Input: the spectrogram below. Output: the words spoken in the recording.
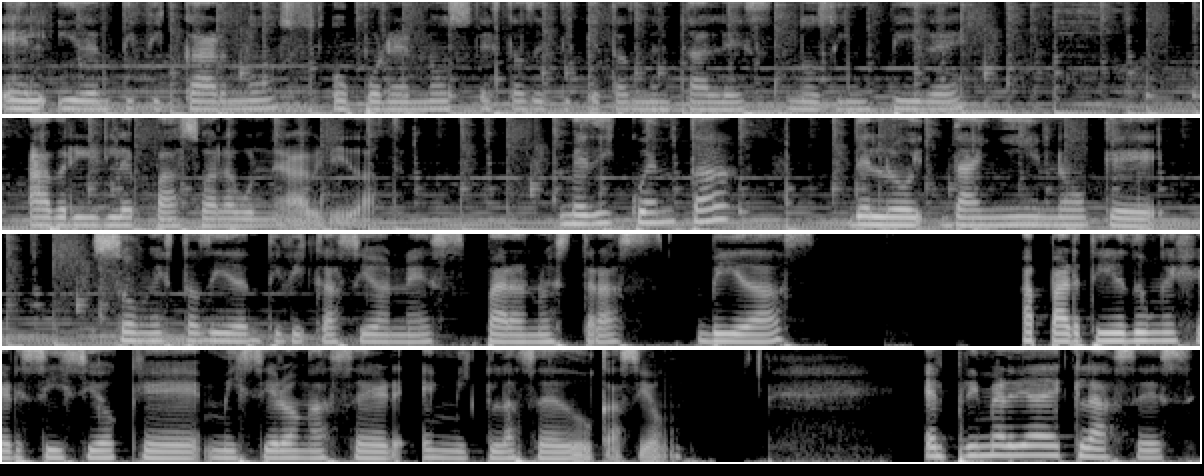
el identificarnos o ponernos estas etiquetas mentales nos impide abrirle paso a la vulnerabilidad. Me di cuenta de lo dañino que son estas identificaciones para nuestras vidas a partir de un ejercicio que me hicieron hacer en mi clase de educación. El primer día de clases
